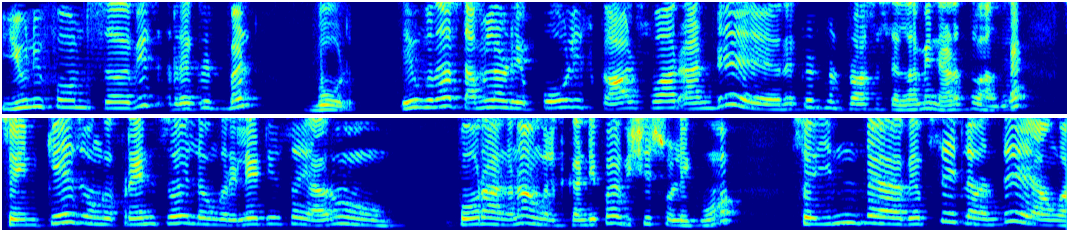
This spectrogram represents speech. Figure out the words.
uniform service recruitment board இவங்க தான் தமிழ்நாடுடைய police call for and recruitment process எல்லாமே நடத்துவாங்க. ஸோ இன் கேஸ் உங்க ஃப்ரெண்ட்ஸோ இல்லை உங்க ரிலேட்டிவ்ஸோ யாரும் போறாங்கன்னா அவங்களுக்கு கண்டிப்பா விஷயம் சொல்லிக்குவோம். ஸோ இந்த வெப்சைட்ல வந்து அவங்க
